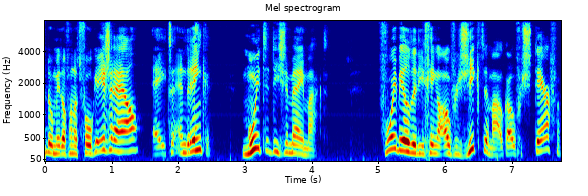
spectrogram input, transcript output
door middel van het volk Israël, eten en drinken. Moeite die ze meemaakt. Voorbeelden die gingen over ziekte, maar ook over sterven.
